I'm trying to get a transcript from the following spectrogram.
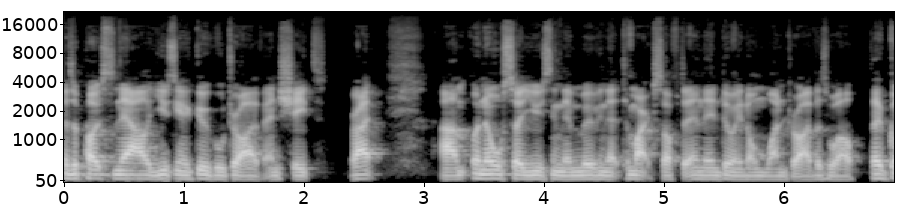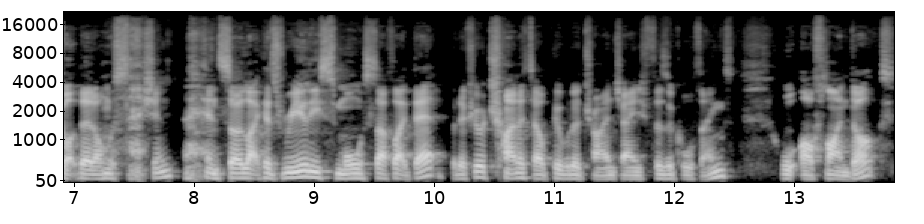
as opposed to now using a Google Drive and Sheets right? Um, and also using them, moving that to Microsoft and then doing it on OneDrive as well. They've got that on the session. And so, like, it's really small stuff like that. But if you're trying to tell people to try and change physical things or offline docs,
